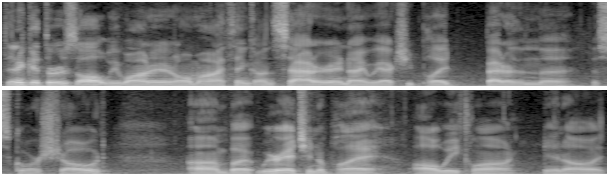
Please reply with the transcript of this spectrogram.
didn't get the result we wanted in Omaha. I think on Saturday night we actually played better than the, the score showed. Um, but we were itching to play all week long. You know, it,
